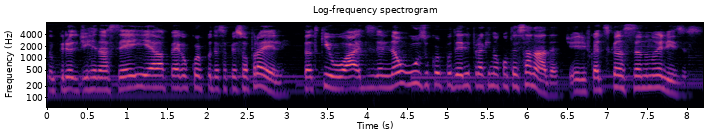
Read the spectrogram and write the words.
no período de renascer e ela pega o corpo dessa pessoa para ele. Tanto que o Hades ele não usa o corpo dele para que não aconteça nada. Ele fica descansando no Elísios.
